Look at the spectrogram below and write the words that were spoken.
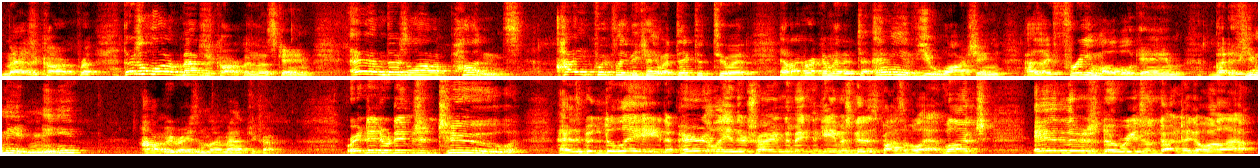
Magikarp. There's a lot of Magikarp in this game, and there's a lot of puns. I quickly became addicted to it, and I'd recommend it to any of you watching as a free mobile game. But if you need me, I'm gonna be raising my Magikarp. Red Dead Redemption 2 has been delayed. Apparently, they're trying to make the game as good as possible at launch, and there's no reason not to go all out.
